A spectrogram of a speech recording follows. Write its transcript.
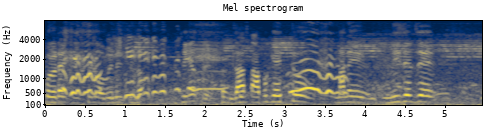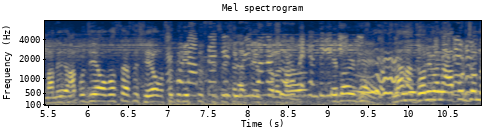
পুরোটাই অভিনয় ছিল। ঠিক আছে? জাস্ট আপুকে একটু মানে নিজের যে মানে আপু যে অবস্থা আছে সেই অবস্থা থেকে একটু সিচুয়েশনটা চেঞ্জ জন্য এবার হ্যাঁ না না জরিমানা আপুর জন্য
